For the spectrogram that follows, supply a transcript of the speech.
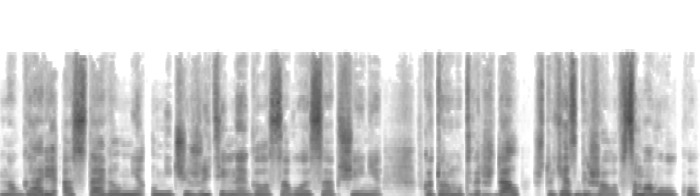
Но Гарри оставил мне уничижительное голосовое сообщение, в котором утверждал, что я сбежала в самоволку.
